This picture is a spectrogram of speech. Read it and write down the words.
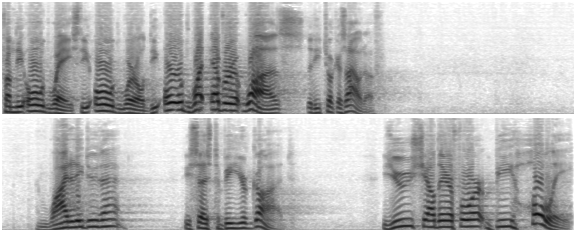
from the old ways, the old world, the old whatever it was that he took us out of. And why did he do that? He says, to be your God. You shall therefore be holy,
